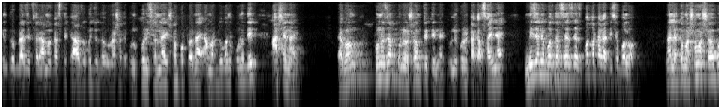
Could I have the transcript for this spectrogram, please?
কিন্তু ব্রাজিল স্যার আমার কাছ থেকে আজও পর্যন্ত ওনার সাথে কোনো পরিচয় নাই, সম্পর্ক নাই, আমার দোকানে কোনোদিন আসে নাই। এবং কোনো জাত কোনো সম্প্রীতি নাই, উনি কোনো টাকা চাই নাই। মিজানে বলতেছে যে কত টাকা দিছে বলো? নাহলে তোমার সমস্যা হইব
